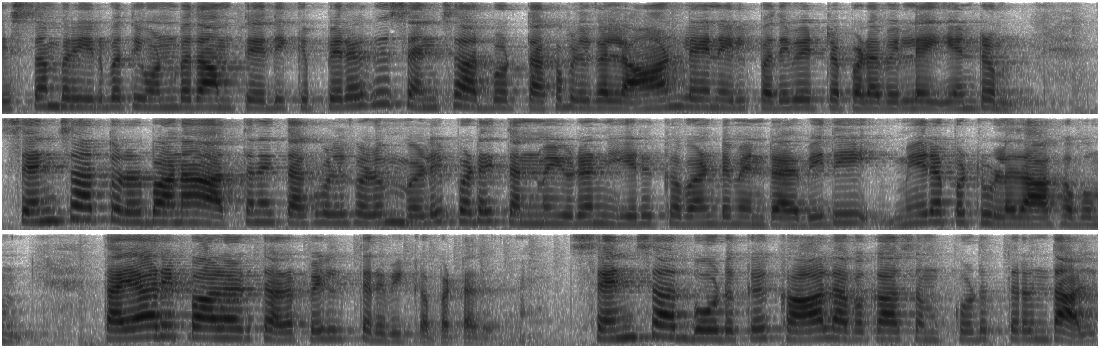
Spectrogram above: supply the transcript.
டிசம்பர் இருபத்தி ஒன்பதாம் தேதிக்கு பிறகு சென்சார் போர்டு தகவல்கள் ஆன்லைனில் பதிவேற்றப்படவில்லை என்றும் சென்சார் தொடர்பான அத்தனை தகவல்களும் வெளிப்படைத்தன்மையுடன் இருக்க வேண்டும் என்ற விதி மீறப்பட்டுள்ளதாகவும் தயாரிப்பாளர் தரப்பில் தெரிவிக்கப்பட்டது. சென்சார் போர்டுக்கு கால அவகாசம் கொடுத்திருந்தால்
